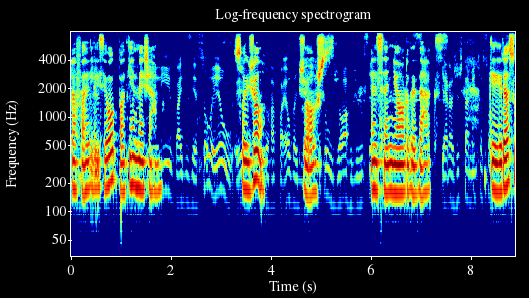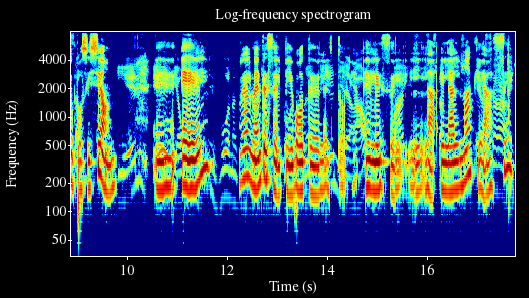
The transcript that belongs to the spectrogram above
Rafael dice, opa, ¿quién me llama? Soy yo, George, el señor de Dax, que era su posición. Eh, él realmente es el pivote de la historia. Él es el, el alma que hace,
